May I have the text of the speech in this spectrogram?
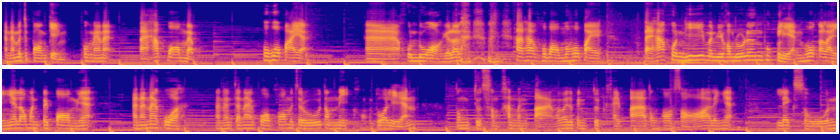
อันนั้นมันจะปลอมเก่ง พวกนั้นอะ แต่ถ้าปลอมแบบทั่วไปอะอ่าคุณดูออกอยู่แล้วล่ะถ้าถ้าปลอมทั่วไป แต่ถ้าคนที่มันมีความรู้เรื่องพวกเหรียญพวกอะไรอย่างเงี้ยแล้วมันไปปลอมอย่างเงี้ยอันนั้นน่ากลัว อันนั้นจะน่ากลัวเพราะมันจะรู้ตำหนิของตัวเหรียญตรงจุดสำคัญต่างๆ ไม่ว่าจะเป็นจุดไข่ปลาตรงพศอะไรเงี้ยเลขศูนย์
